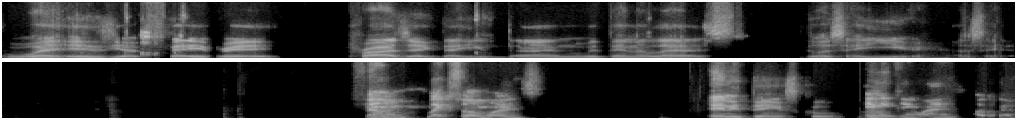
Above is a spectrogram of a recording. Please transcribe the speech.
what is your favorite project that you've done within the last, let's say, year? Let's say. Film, like film wise, Anything is cool. Uh, anything wise, okay.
